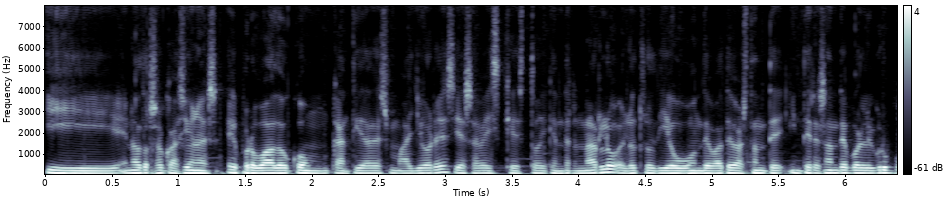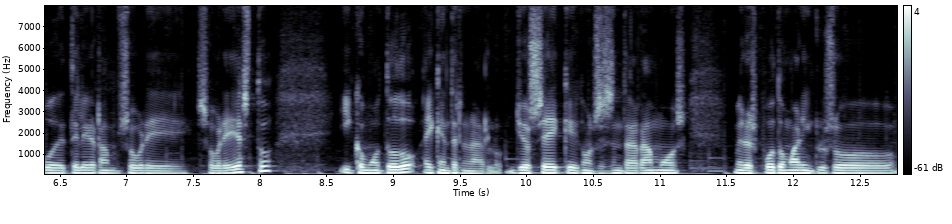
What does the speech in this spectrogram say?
y en otras ocasiones he probado con cantidades mayores, ya sabéis que esto hay que entrenarlo. El otro día hubo un debate bastante interesante por el grupo de Telegram sobre, sobre esto y como todo hay que entrenarlo. Yo sé que con 60 gramos me los puedo tomar incluso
